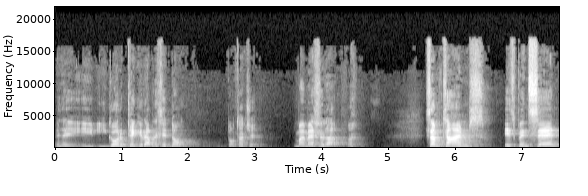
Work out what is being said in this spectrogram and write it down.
And you go to pick it up and they say, Don't, don't touch it. You might mess it up. Sometimes it's been said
